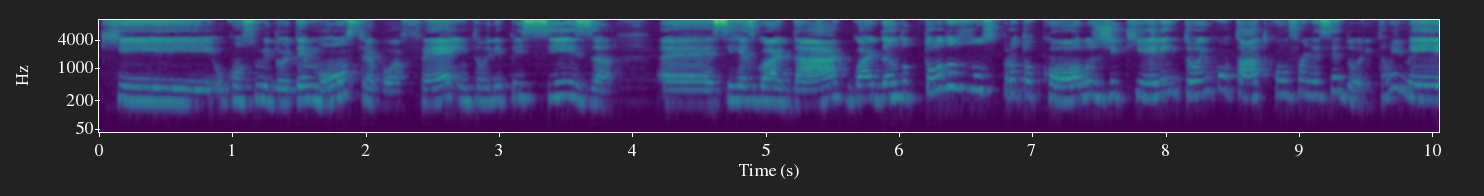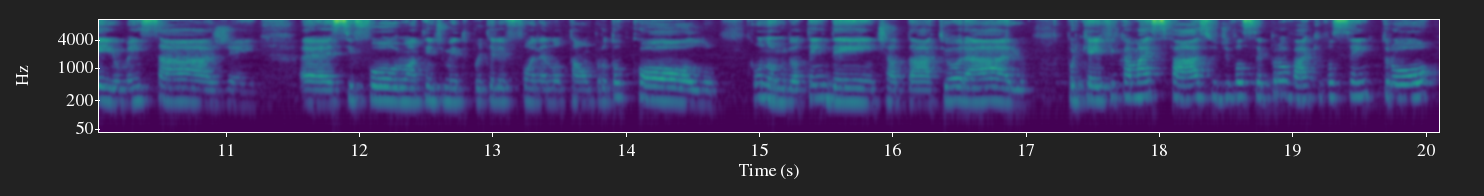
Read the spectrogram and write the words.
que o consumidor demonstre a boa fé, então ele precisa é, se resguardar, guardando todos os protocolos de que ele entrou em contato com o fornecedor. Então, e-mail, mensagem, é, se for um atendimento por telefone, anotar um protocolo, o nome do atendente, a data e horário, porque aí fica mais fácil de você provar que você entrou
